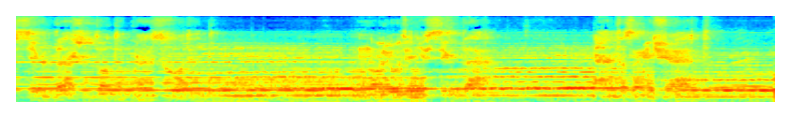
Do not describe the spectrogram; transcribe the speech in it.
Всегда что-то происходит. Но люди не всегда это замечают.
